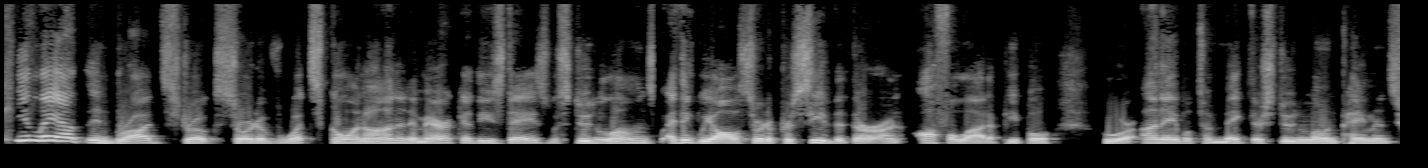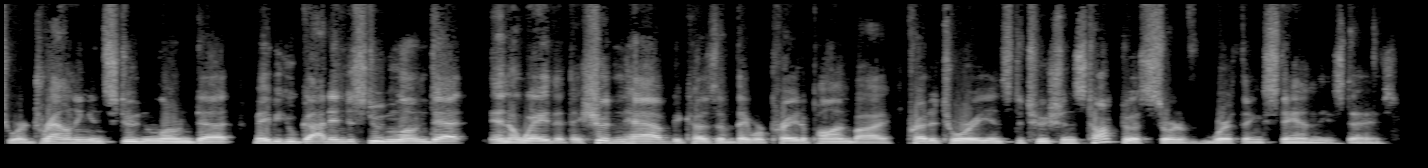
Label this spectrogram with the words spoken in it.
Can you lay out in broad strokes sort of what's going on in America these days with student loans? I think we all sort of perceive that there are an awful lot of people who are unable to make their student loan payments, who are drowning in student loan debt, maybe who got into student loan debt in a way that they shouldn't have because of they were preyed upon by predatory institutions. Talk to us sort of where things stand these days.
